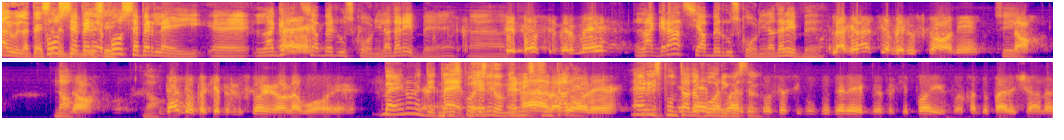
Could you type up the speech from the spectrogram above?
l'ha lui la testa fosse, del PD, per, sì. fosse per lei, eh, la grazia Eh. a Berlusconi la darebbe? eh? Eh, Se fosse per me, la grazia a Berlusconi la darebbe? la grazia Berlusconi? Sì. No. No. No. No. Intanto perché Berlusconi non la vuole. Beh, non è detto, Beh, rispo- questo è, mi- è Ah, la rispuntata, vuole? è rispuntata Eh fuori ma guardi, questa cosa si concluderebbe? Perché poi a quanto pare c'è una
